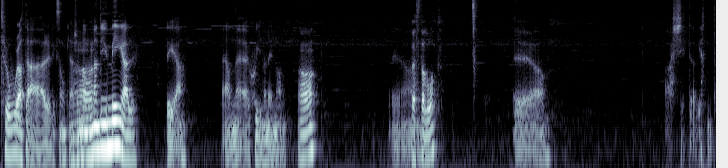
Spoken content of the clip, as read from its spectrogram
tror att det är liksom kanske. Ja. Men, men det är ju mer det än eh, skivan innan. Ja, Eh, bästa låt. eh, ah shit, jag vet inte.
